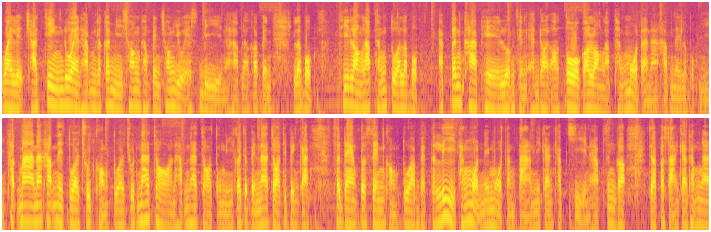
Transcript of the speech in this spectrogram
ไวเลสชาร์จิ่งด้วยนะครับ แล้วก็มีช่องทั้งเป็นช่อง USB นะครับ แล้วก็เป็นระบบที่รองรับทั้งตัวระบบ Apple CarPlay รวมถึง Android Auto ก็รองรับทั้งหมดนะครับในระบบนี้ ถัดมานะครับในตัวชุดของตัวชุดหน้าจอนะครับหน้าจอตรงนี้ก็จะเป็นหน้าจอที่เป็นการแสดงเปอร์เซ็นต์ของตัวแบตเตอรี่ทั้งหมดในโหมดต่างๆ ในการขับขี่นะครับ ซึ่งก็จะประสานการทำงาน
